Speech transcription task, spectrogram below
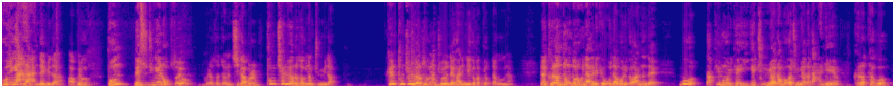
보증이 안, 안 됩니다. 아, 그리고 돈 내 수 중에는 없어요. 그래서 저는 지갑을 통째로 열어서 그냥 줍니다. 그냥 통째로 열어서 그냥 줘요. 내가 가진 게 이거밖에 없다고 그냥. 그냥 그런 정도로 그냥 이렇게 오다 보니까 왔는데 뭐 딱히 뭐 이렇게 이게 중요하다 뭐가 중요하다가 아니에요. 그렇다고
